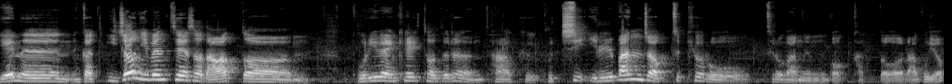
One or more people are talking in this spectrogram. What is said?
얘는 그러니까 이전 이벤트에서 나왔던 도리벤 캐릭터들은 다 그 구치 일반적 특효로 들어가는 것 같더라고요.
